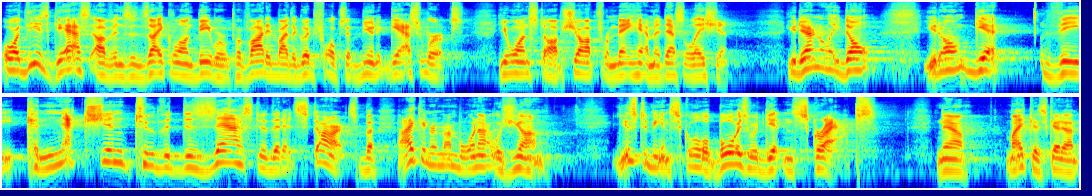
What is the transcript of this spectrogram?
Or these gas ovens in Zyklon B were provided by the good folks at Munich Gas Works your one stop shop for mayhem and desolation. You generally don't, you don't get the connection to the disaster that it starts. But I can remember when I was young, used to be in school, boys would get in scraps. Now, Mike has got a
